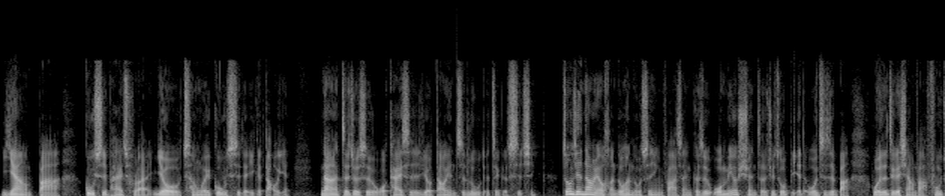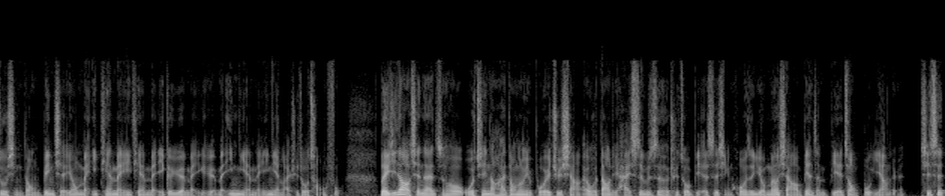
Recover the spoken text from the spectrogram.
一样，把故事拍出来，又成为故事的一个导演。那这就是我开始有导演之路的这个事情。中间当然有很多很多事情发生，可是我没有选择去做别的，我只是把我的这个想法付诸行动，并且用每一天、每一天、每一个月、每一个月、每一年、每一年来去做重复。累积到现在之后，我其实脑海当中也不会去想，哎，我到底还适不适合去做别的事情，或者有没有想要变成别种不一样的人？其实，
